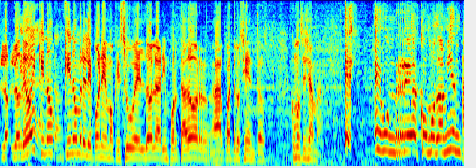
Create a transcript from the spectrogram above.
lo, de hoy, ¿qué, no. ¿qué nombre le ponemos que sube el dólar importador a 400? ¿Cómo se llama? Eh, es un reacomodamiento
